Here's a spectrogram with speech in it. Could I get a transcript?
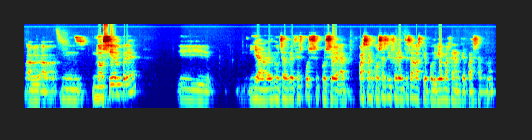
mm, no siempre y, a la vez muchas veces pues, pues eh, pasan cosas diferentes a las que podría imaginar que pasan, ¿no?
